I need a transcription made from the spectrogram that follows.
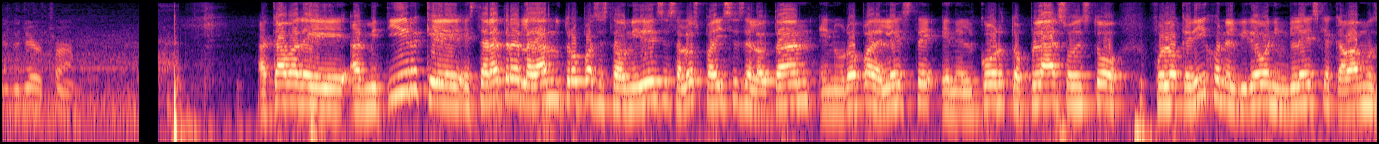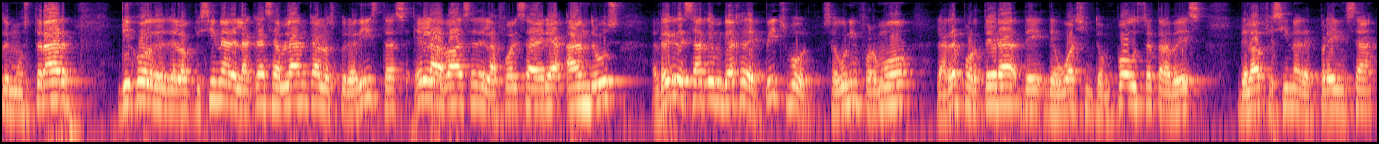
in the near term. Acaba de admitir que estará trasladando tropas estadounidenses a los países de la OTAN en Europa del Este en el corto plazo. Esto fue lo que dijo en el video en inglés que acabamos de mostrar. Dijo desde la oficina de la Casa Blanca a los periodistas en la base de la Fuerza Aérea Andrews al regresar de un viaje de Pittsburgh, según informó la reportera de The Washington Post a través de la oficina de prensa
